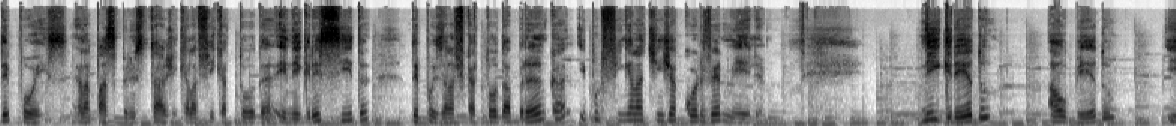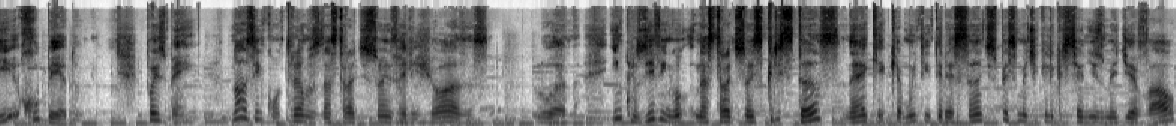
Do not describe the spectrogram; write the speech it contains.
depois ela passa pelo estágio em que ela fica toda enegrecida, depois ela fica toda branca e por fim ela atinge a cor vermelha. Nigredo, albedo e rubedo. Pois bem, nós encontramos nas tradições religiosas Luana. Inclusive nas tradições cristãs, né, que, que, é muito interessante, especialmente aquele cristianismo medieval,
